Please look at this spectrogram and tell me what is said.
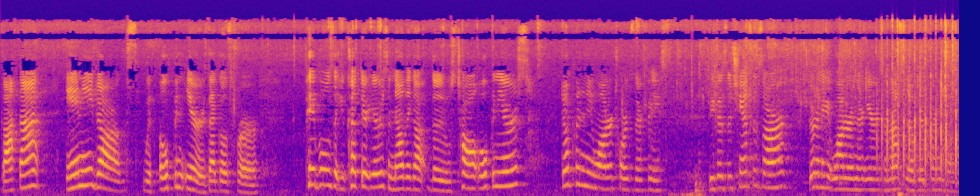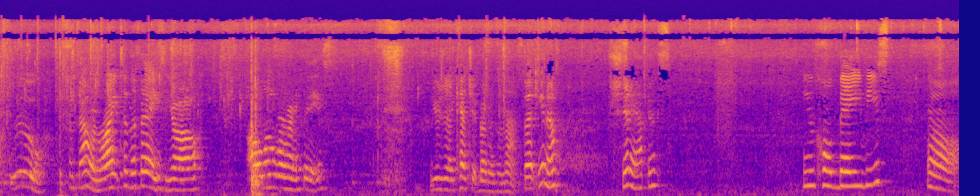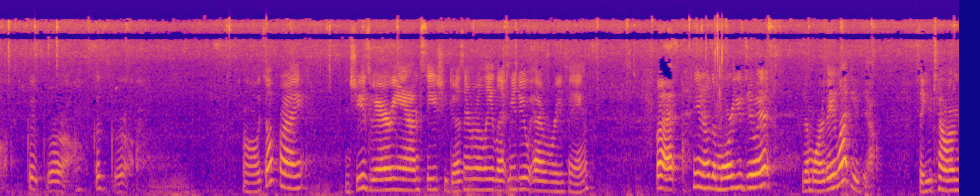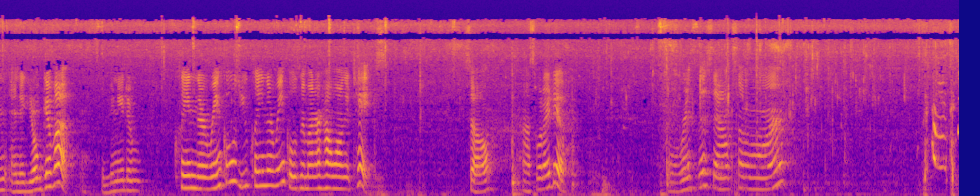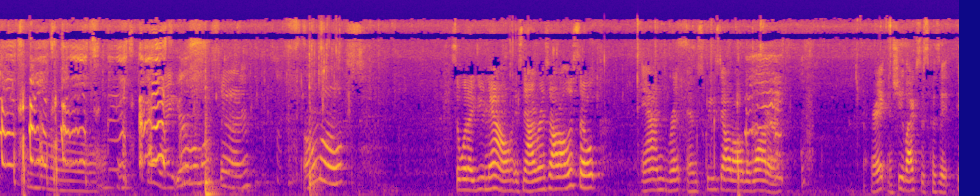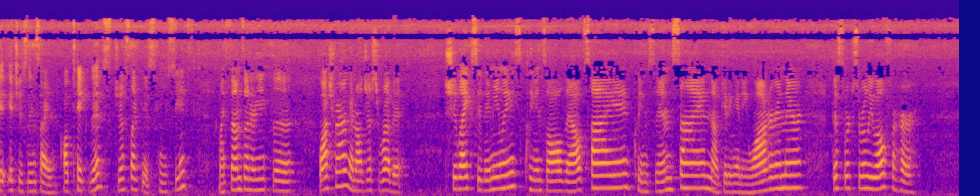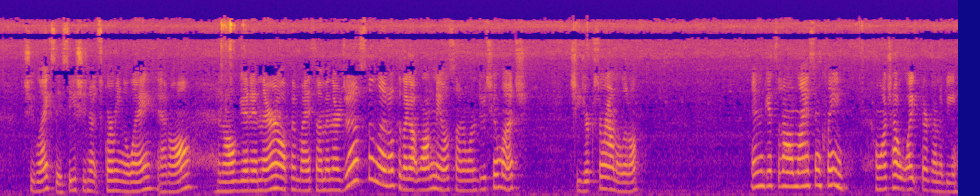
Got that? Any dogs with open ears, that goes for pibbles that you cut their ears and now they got those tall open ears. Don't put any water towards their face because the chances are they're going to get water in their ears and that's no good for anybody. Ooh, took that one right to the face, y'all. All over my face. Usually I catch it better than that. But, you know, shit happens. You cold babies? Oh, good girl. Good girl. Oh, it's all right. And she's very antsy. She doesn't really let me do everything. But, you know, the more you do it, the more they let you do. So you tell them, and you don't give up. If you need to clean their wrinkles, you clean their wrinkles no matter how long it takes. So, that's what I do. Rinse this out some more. All right, you're almost done. Almost. So what I do now is now I rinse out all the soap and and squeezed out all the water. Right? And she likes this because it, it itches inside. I'll take this just like this. Can you see? My thumb's underneath the wash rag and I'll just rub it. She likes it anyways. Cleans all the outside, cleans the inside, not getting any water in there. This works really well for her. She likes it. See, she's not squirming away at all. And I'll get in there. I'll put my thumb in there just a little because I got long nails, so I don't want to do too much. She jerks around a little. And gets it all nice and clean. And watch how white they're going to be.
